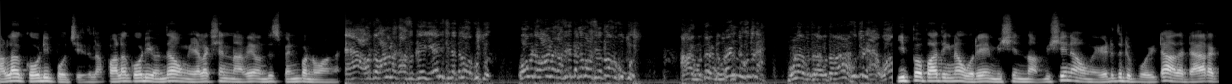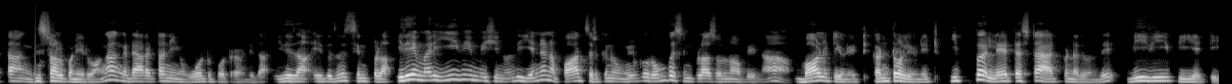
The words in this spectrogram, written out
பல கோடி போச்சு இதில். பல கோடி வந்து அவங்க எலெக்ஷன்னாவே வந்து ஸ்பெண்ட் பண்ணுவாங்க. இப்போ பார்த்தீங்கன்னா ஒரே மிஷின் தான். மிஷினை அவங்க எடுத்துட்டு போயிட்டு அதை டேரெக்டாக அங்கே இன்ஸ்டால் பண்ணிடுவாங்க. அங்கே டேரெக்டாக நீங்கள் ஓட்டு போட்டுற வேண்டியதான் இதுதான். இது வந்து சிம்பிளா இதே மாதிரி இவிஎம் மிஷின் வந்து என்னென்ன பார்ட்ஸ் இருக்குன்னு உங்களுக்கு ரொம்ப சிம்பிளா சொல்லணும் அப்படின்னா பாலட் யூனிட் கண்ட்ரோல் யூனிட் இப்போ லேட்டஸ்ட்டாக ஆட் பண்ணது வந்து விவிபிஏடி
